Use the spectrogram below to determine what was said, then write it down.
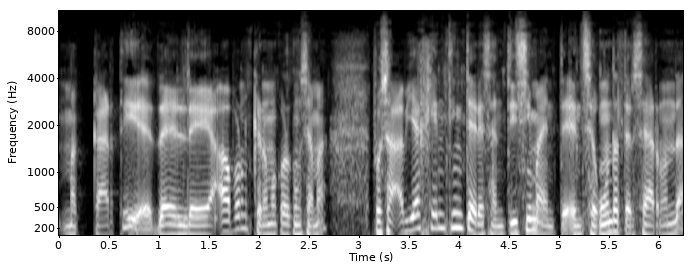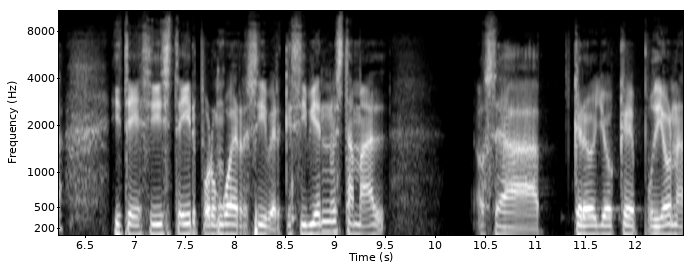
McCarthy de Auburn, que no me acuerdo cómo se llama, pues había gente interesantísima en, en segunda, tercera ronda y te decidiste ir por un wide receiver, que si bien no está mal, o sea, creo yo que pudieron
